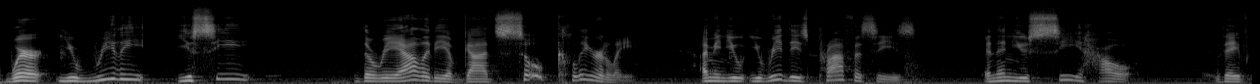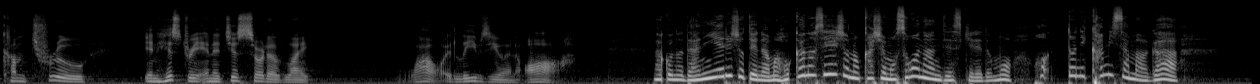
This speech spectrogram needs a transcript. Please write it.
where you really you see the reality of God so clearly. I mean, you, you read these prophecies and then you see how they've come true in history, and it just sort of like, wow, it leaves you in awe. まあ、このダニエル書というのは、まあ、他の聖書の箇所もそうなんですけれども本当に神様が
